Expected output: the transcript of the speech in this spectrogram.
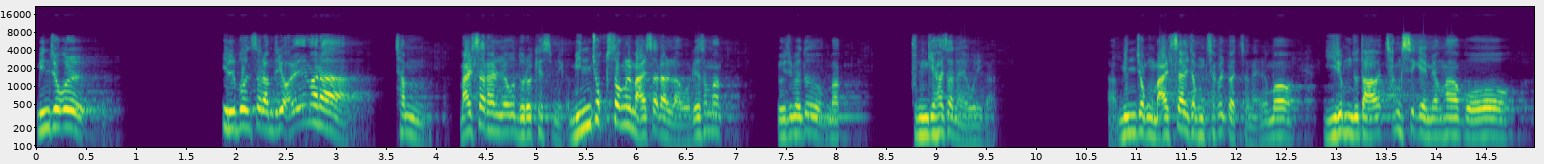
민족을 일본 사람들이 얼마나 참 말살하려고 노력했습니까? 민족성을 말살하려고. 그래서 막 요즘에도 막 분개하잖아요, 우리가. 아, 민족 말살 정책을 폈잖아요. 뭐 이름도 다 창씨 개명하고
